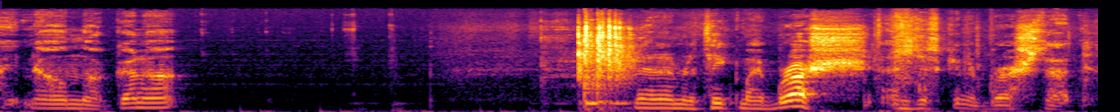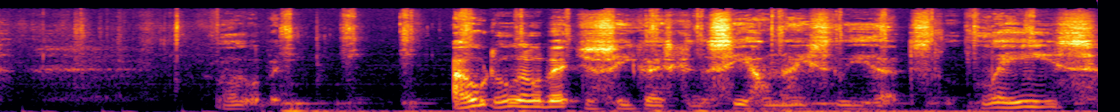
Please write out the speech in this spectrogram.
right now I'm not gonna. Then I'm gonna take my brush. I'm just gonna brush that a little bit out a little bit, just so you guys can see how nicely that lays.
